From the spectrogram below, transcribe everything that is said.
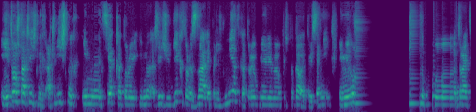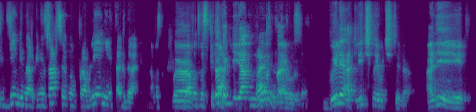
и не то, что отличных, отличных именно тех, которые, именно отличных людей, которые знали предмет, которые умели его преподавать. То есть они, им не нужно было тратить деньги на организацию, на управление и так далее. На, на вот воспитание. Все-таки я настаиваю. Были отличные учителя. Они и,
